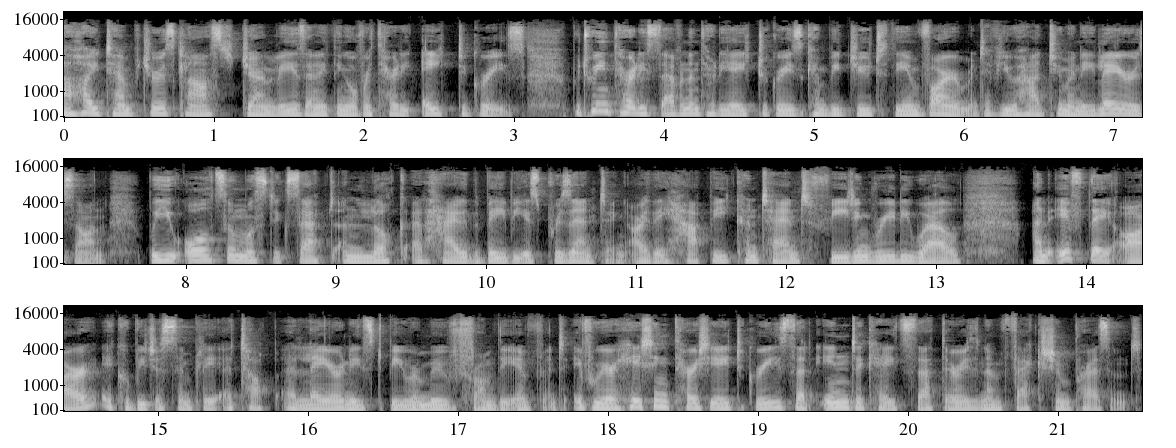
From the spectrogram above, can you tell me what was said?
A high temperature is classed generally as anything over 38 degrees. Between 37 and 38 degrees can be due to the environment if you had too many layers on. But you also must accept and look at how the baby is presenting. Are they happy, content, feeding really well? And if they are, it could be just simply a top, a layer needs to be removed from the infant. If we are hitting 38 degrees, that indicates that there is an infection present.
